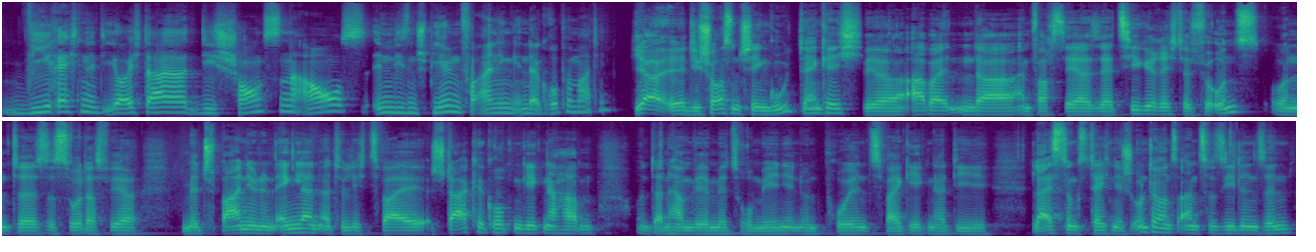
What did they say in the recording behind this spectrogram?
Wie rechnet ihr euch da die Chancen aus in diesen Spielen, vor allen Dingen in der Gruppe, Martin? Ja, äh, die Chancen stehen gut, denke ich. Wir arbeiten da einfach sehr, sehr zielgerichtet für uns. Und äh, es ist so, dass wir mit Spanien und England natürlich zwei starke Gruppengegner haben. Und dann haben wir mit Rumänien und Polen zwei Gegner, die leistungstechnisch unter uns anzusiedeln sind.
